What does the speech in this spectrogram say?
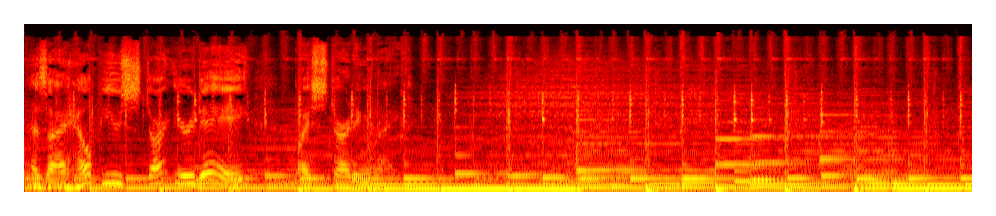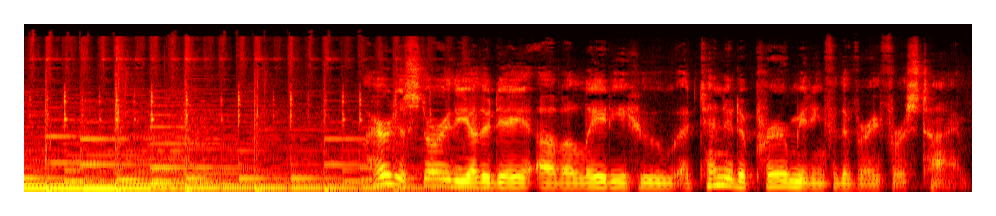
as I help you start your day by starting right. I heard a story the other day of a lady who attended a prayer meeting for the very first time.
